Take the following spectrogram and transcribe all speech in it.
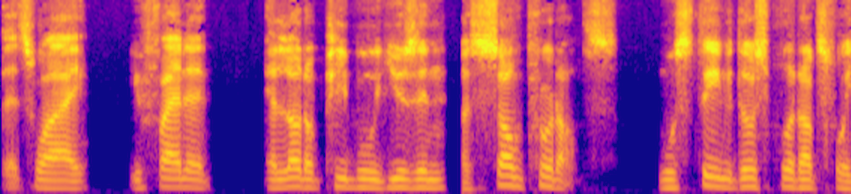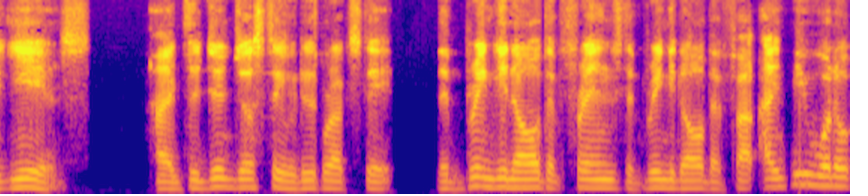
that's why you find that a lot of people using some products will stay with those products for years. And they don't just stay with those products, they, they bring in all the friends, they bring in all the family. And you want to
